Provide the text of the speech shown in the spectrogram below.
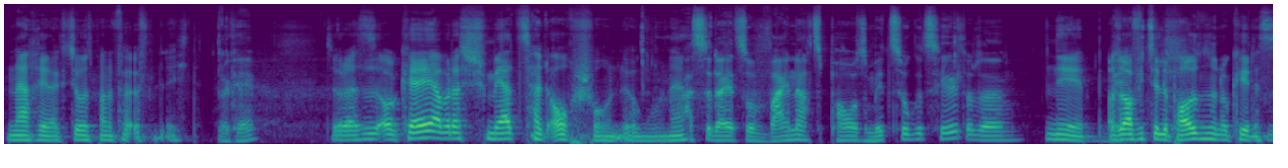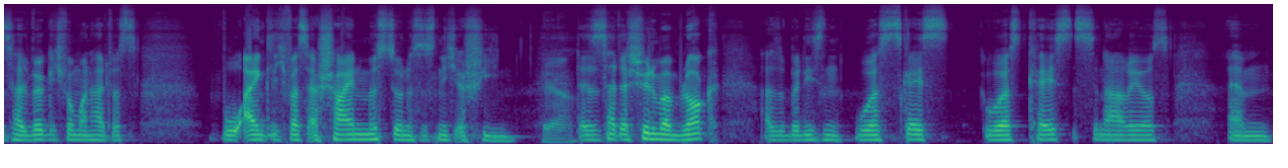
nach Redaktionsplan veröffentlicht. Okay. So, das ist okay, aber das schmerzt halt auch schon irgendwo, ne? Hast du da jetzt so Weihnachtspause mit zugezählt oder? Nee, also offizielle Pausen sind okay. Das ist halt wirklich, wo man halt was, wo eigentlich was erscheinen müsste und es ist nicht erschienen. Ja. Das ist halt das Schöne beim Blog. Also bei diesen Worst-Case- Worst-Case-Szenarios ähm,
